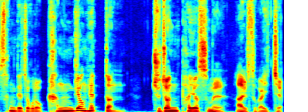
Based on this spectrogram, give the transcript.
상대적으로 강경했던 주전파였음을 알 수가 있죠.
